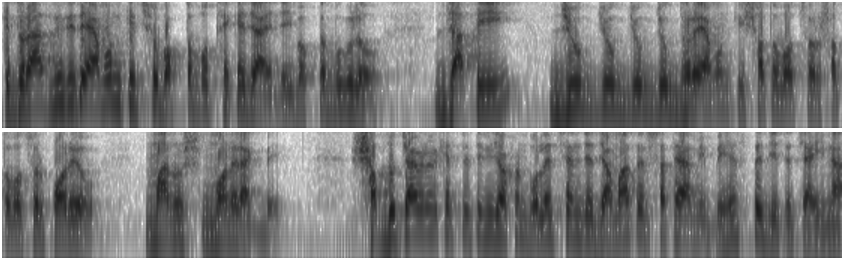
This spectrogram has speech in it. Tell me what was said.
কিন্তু রাজনীতিতে এমন কিছু বক্তব্য থেকে যায়, যেই বক্তব্যগুলো জাতি যুগ যুগ যুগ যুগ ধরে এমনকি শত বছর শত বছর পরেও মানুষ মনে রাখবে। শব্দচয়নের ক্ষেত্রে তিনি যখন বলেছেন যে জামাতের সাথে আমি বেহেস্তে যেতে চাই না,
